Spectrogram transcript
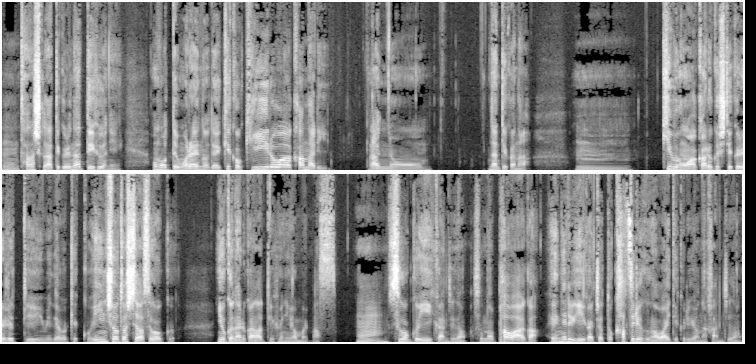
うん、楽しくなってくるなっていうふうに思ってもらえるので、結構黄色はかなり、あのなんていうかな、うん、気分を明るくしてくれるっていう意味では結構印象としてはすごく良くなるかなっていうふうに思います。うん。すごくいい感じの、そのパワーが、エネルギーがちょっと活力が湧いてくるような感じの、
